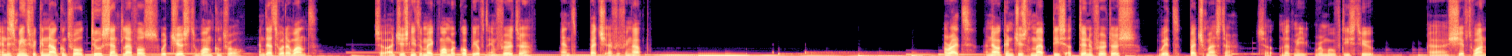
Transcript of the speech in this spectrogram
And this means we can now control two send levels with just one control. And that's what I want. So I just need to make one more copy of the inverter and patch everything up. Alright, and now I can just map these attenuators with Patchmaster. So let me remove these two. Uh, shift 1,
